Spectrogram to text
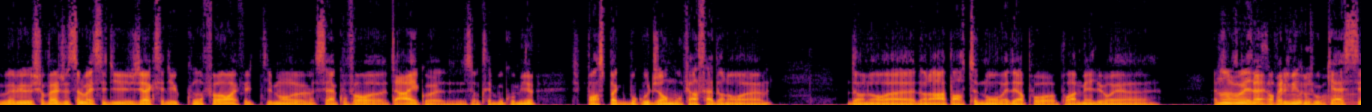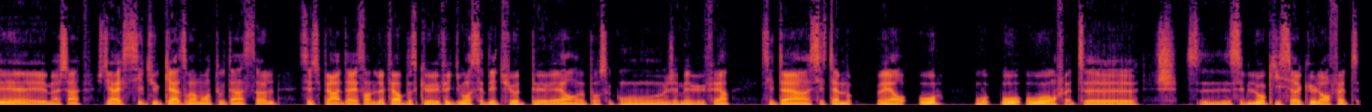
le, chauffage au sol, ouais, c'est du, Jacques, c'est du confort. Effectivement, euh, c'est un confort taré, quoi. Donc c'est beaucoup mieux. Je pense pas que beaucoup de gens vont faire ça dans leur dans leur dans leur appartement, on va dire, pour pour améliorer. non, oui, en fait, tout casser et machin. Je dirais si tu casses vraiment tout un sol, c'est super intéressant de le faire parce que effectivement, c'est des tuyaux de PER pour ceux qui n'ont jamais vu faire. Si tu as un système RO, au haut, en fait. Euh, c'est de l'eau qui circule, en fait,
